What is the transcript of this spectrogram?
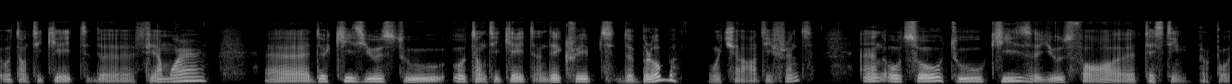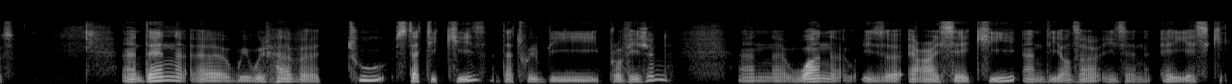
authenticate the firmware. the keys used to authenticate and decrypt the blob, which are different and also two keys used for uh, testing purpose. And then uh, we will have uh, two static keys that will be provisioned and one is a RSA key and the other is an AES key.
